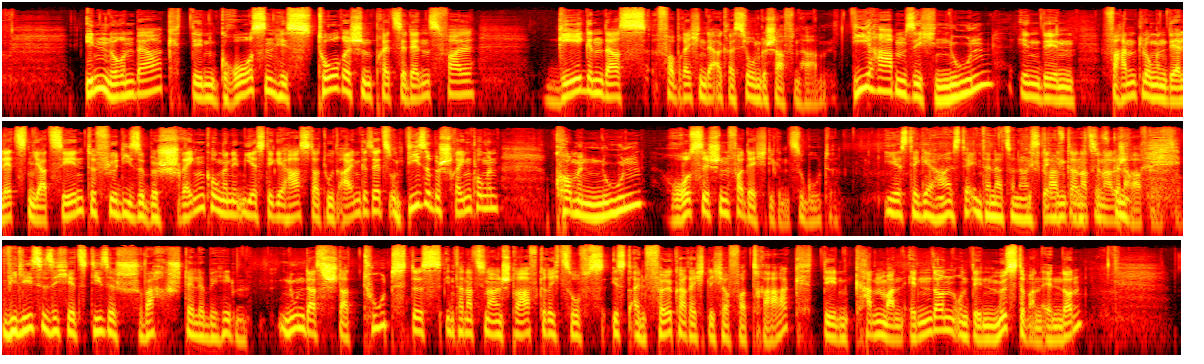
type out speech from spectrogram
in Nürnberg den großen historischen Präzedenzfall gegen das Verbrechen der Aggression geschaffen haben. Die haben sich nun in den Verhandlungen der letzten Jahrzehnte für diese Beschränkungen im ISDGH-Statut eingesetzt und diese Beschränkungen kommen nun russischen Verdächtigen zugute. ISDGH ist der internationale ist der internationale genau. Wie ließe sich jetzt diese Schwachstelle beheben? Nun, das Statut des Internationalen Strafgerichtshofs ist ein völkerrechtlicher Vertrag. Den kann man ändern und den müsste man ändern.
